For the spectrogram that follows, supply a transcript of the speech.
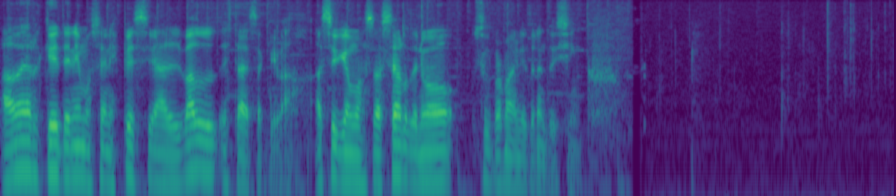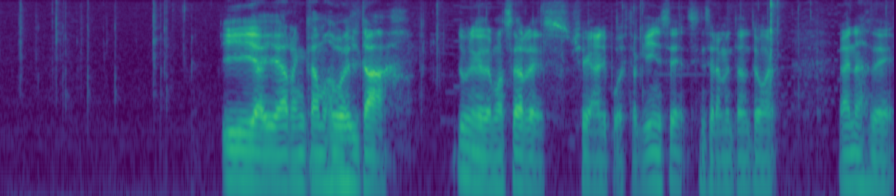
A ver qué tenemos en especial. Battle está desactivado. Así que vamos a hacer de nuevo Super Mario 35. Y ahí arrancamos de vuelta. Lo único que tenemos que hacer es llegar al puesto 15. Sinceramente no tengo ganas de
